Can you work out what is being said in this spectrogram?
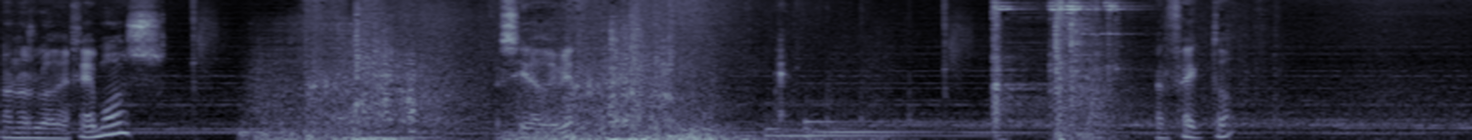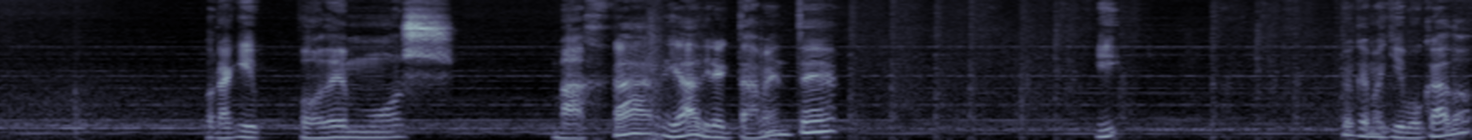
No nos lo dejemos. A ver si le doy bien. Perfecto. Por aquí podemos bajar ya directamente. Y creo que me he equivocado.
